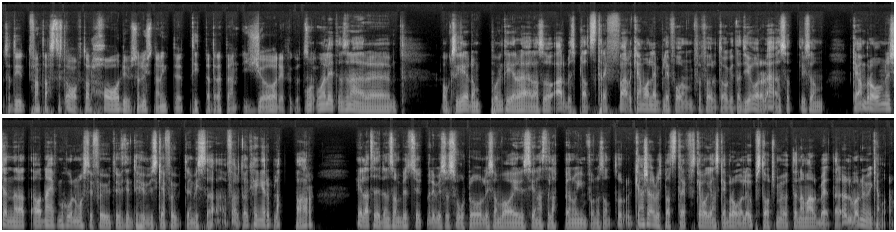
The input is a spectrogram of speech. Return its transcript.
Så det är ett fantastiskt avtal. Har du som lyssnar inte tittat detta än, gör det för guds skull. Och, och en liten sån här, eh, också grej de poängterar här, alltså arbetsplatsträffar kan vara en lämplig form för företaget att göra det här. Så att liksom, kan vara om ni känner att ja, den här informationen måste vi få ut, vi vet inte hur vi ska få ut den. Vissa företag hänger upp lappar hela tiden som byts ut, men det blir så svårt att liksom, vad är det senaste lappen och infon och sånt. Och kanske arbetsplatsträff ska vara ganska bra, eller uppstartsmöten när man arbetar, eller vad det nu kan vara.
